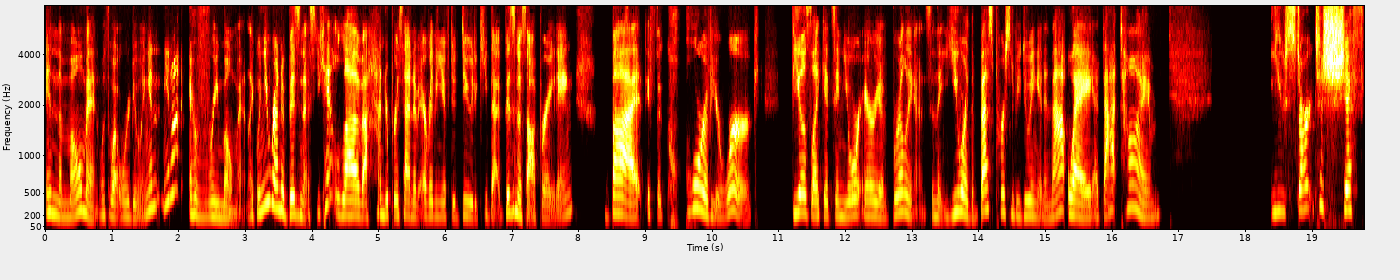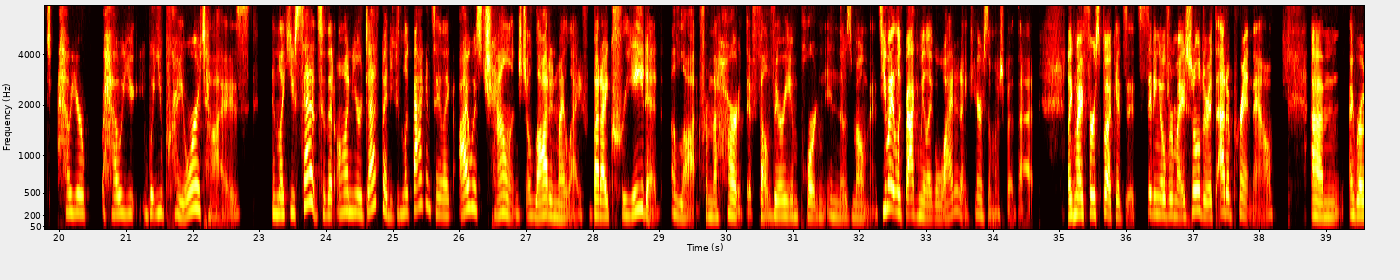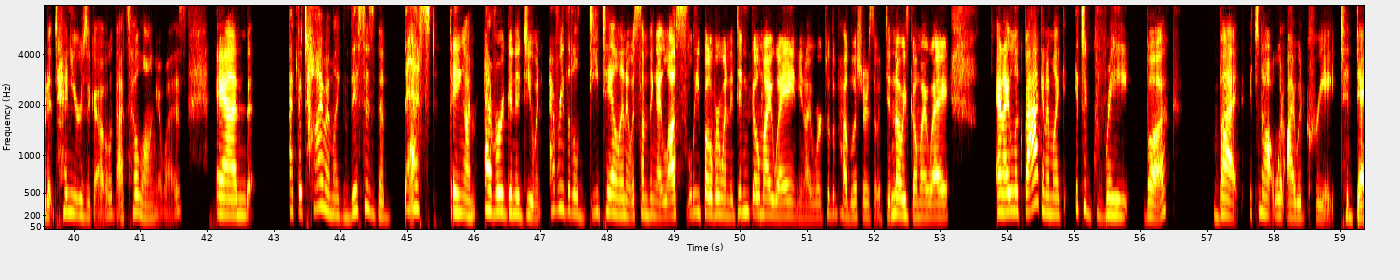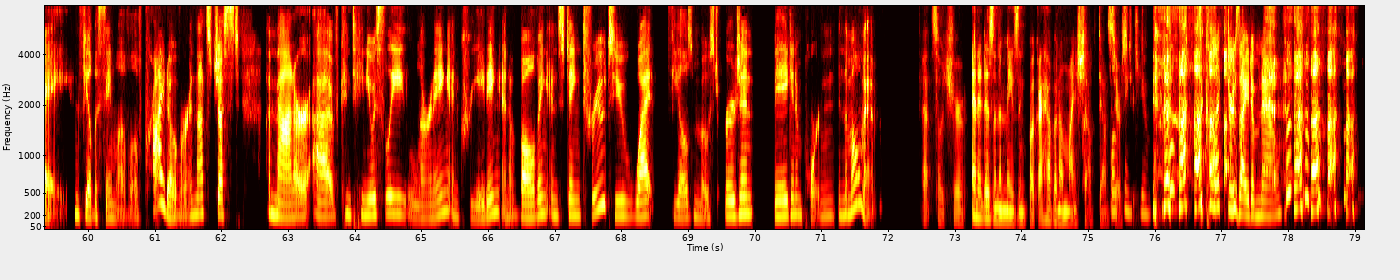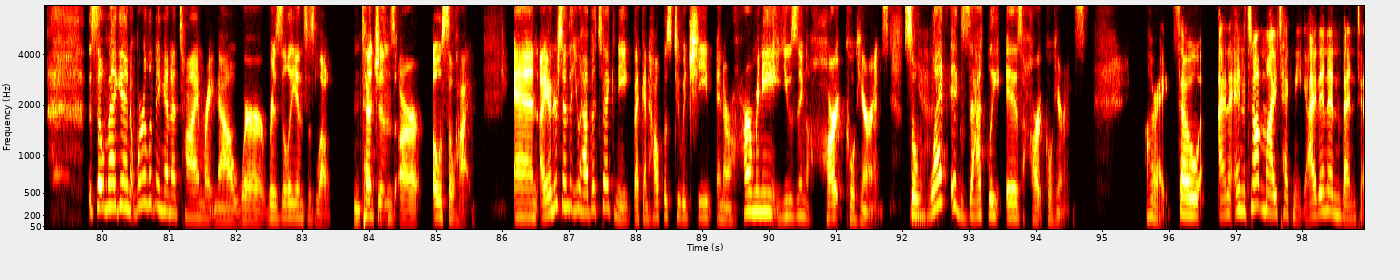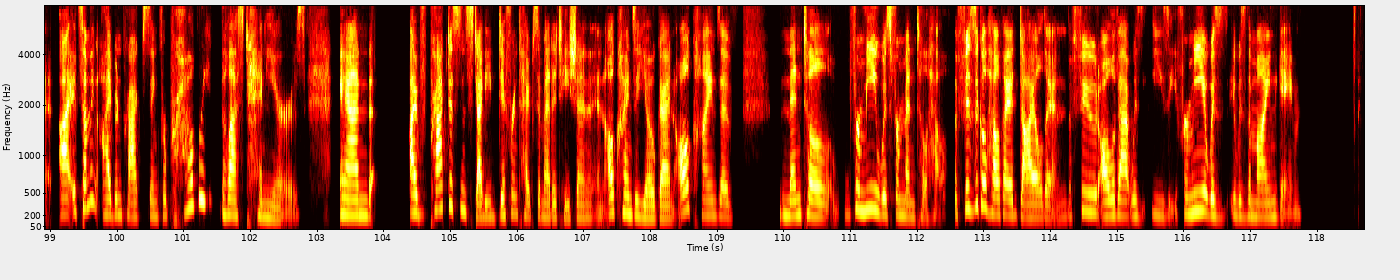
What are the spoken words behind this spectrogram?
in the moment with what we're doing and you know not every moment like when you run a business you can't love 100% of everything you have to do to keep that business operating. But if the core of your work feels like it's in your area of brilliance and that you are the best person to be doing it in that way at that time, you start to shift how you're how you what you prioritize and like you said, so that on your deathbed, you can look back and say, like, I was challenged a lot in my life, but I created a lot from the heart that felt very important in those moments. You might look back and be like, why did I care so much about that? Like my first book, it's it's sitting over my shoulder. It's out of print now. Um, I wrote it 10 years ago. That's how long it was. And at the time, I'm like, this is the best thing I'm ever going to do. And every little detail in it was something I lost sleep over when it didn't go my way. And, you know, I worked with a publisher, so it didn't always go my way. And I look back and I'm like, it's a great book, but it's not what I would create today and feel the same level of pride over. And that's just a matter of continuously learning and creating and evolving and staying true to what feels most urgent, big, and important in the moment. That's so true. And it is an amazing book. I have it on my shelf downstairs. Well, thank too. you. it's a collector's item now. so, Meghan, we're living in a time right now where resilience is low, intentions are oh so high. And I understand that you have a technique that can help us to achieve inner harmony using heart coherence. So, yes. what exactly is heart coherence? All right. So, and, and it's not my technique. I didn't invent it. It's something I've been practicing for probably the last 10 years. And I've practiced and studied different types of meditation and all kinds of yoga and all kinds of mental for me was for mental health the physical health i had dialed in the food all of that was easy for me it was it was the mind game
